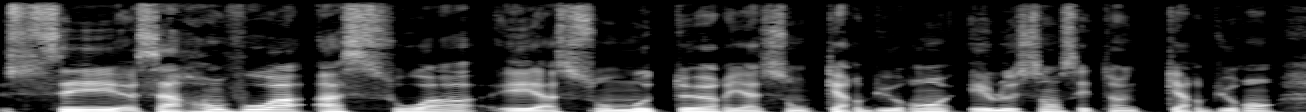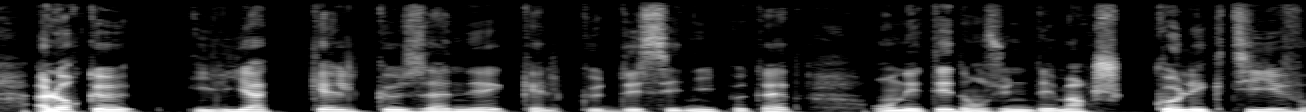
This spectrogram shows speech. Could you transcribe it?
c'est ça renvoie à soi et à son moteur et à son carburant, et le sens est un carburant. Alors que il y a quelques années, quelques décennies peut-être, on était dans une démarche collective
